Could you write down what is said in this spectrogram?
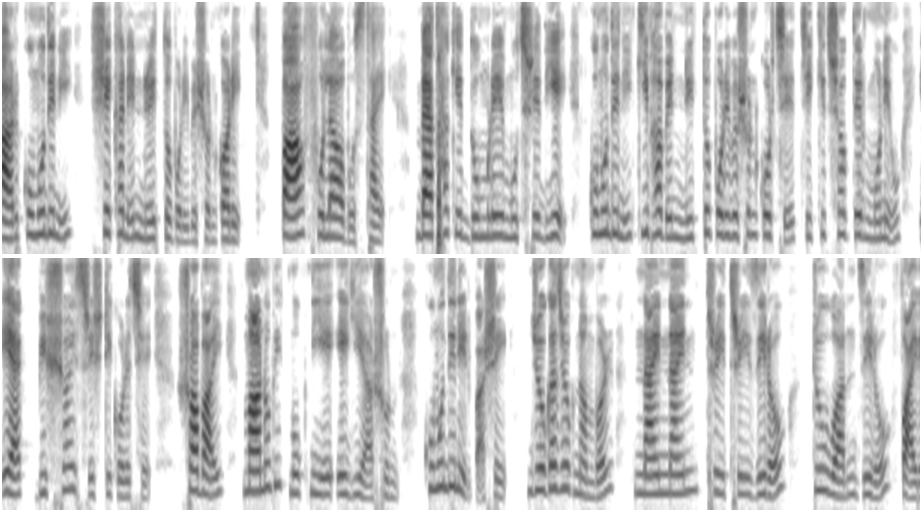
আর কুমুদিনী সেখানে নৃত্য পরিবেশন করে, পা ফোলা অবস্থায়। ব্যথাকে দুমড়ে মুছড়ে দিয়ে কুমুদিনী কীভাবে নৃত্য পরিবেশন করছে চিকিৎসকদের মনেও এ এক বিস্ময় সৃষ্টি করেছে। সবাই মানবিক মুখ নিয়ে এগিয়ে আসুন কুমুদিনীর পাশে। যোগাযোগ number nine nine three three zero two one zero five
